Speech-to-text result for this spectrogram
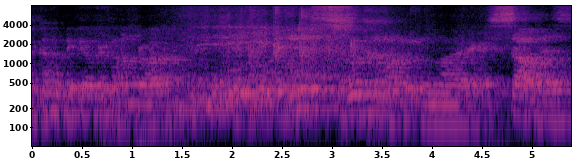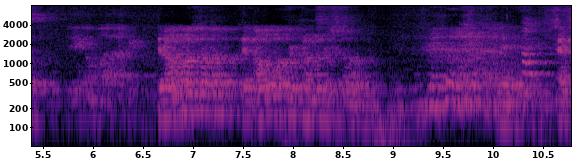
I kan een beetje overgaan praten. Ik ben niet zo gemakkelijk, maar ik zou dus. Den allemaal, den allemaal Afrikaans verstaan. Nee, het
